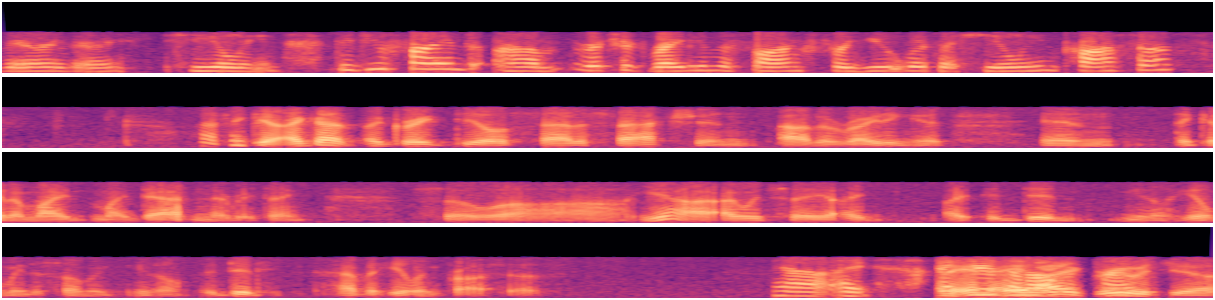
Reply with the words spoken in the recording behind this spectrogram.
very, very healing. Did you find um, Richard writing the song for you was a healing process? I think I got a great deal of satisfaction out of writing it and thinking of my my dad and everything. So uh yeah, I would say I, I it did you know heal me to some you know it did have a healing process. Yeah, I I and, hear that and all I the agree time. with you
